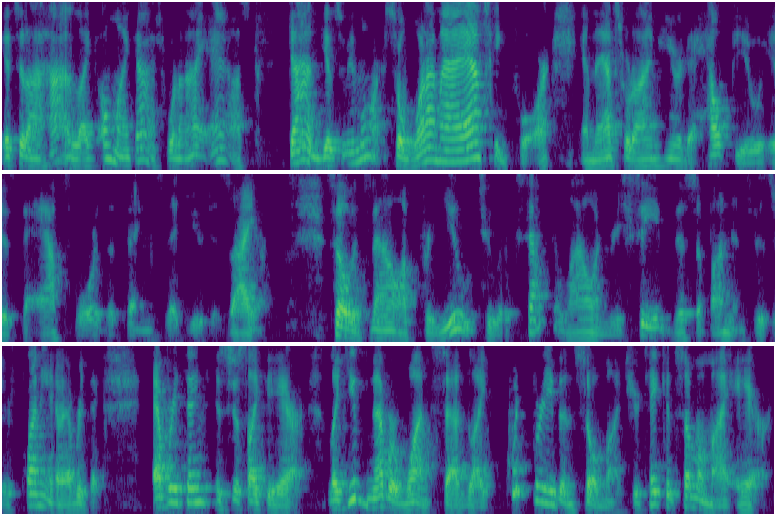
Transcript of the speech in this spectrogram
it's an aha, like, oh my gosh, when I ask, God gives me more. So what am I asking for? And that's what I'm here to help you is to ask for the things that you desire. So it's now up for you to accept, allow, and receive this abundance because there's plenty of everything. Everything is just like the air. Like you've never once said, like, quit breathing so much. You're taking some of my air.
